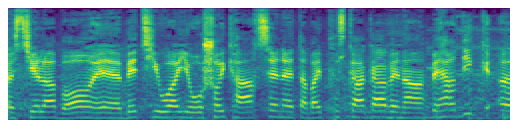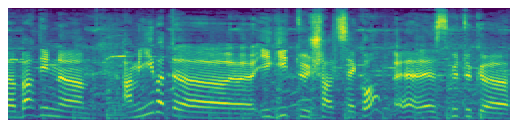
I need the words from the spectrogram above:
Ez tiela bon, e, beti huai osoika hartzen eta bai puskaka bena. Behardik uh, bardin uh, amini bat uh, igitu saltzeko. Ez gutuk uh,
